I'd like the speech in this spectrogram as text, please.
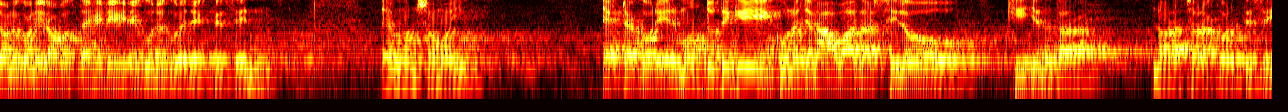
জনগণের অবস্থা হেঁটে হেঁটে ঘুরে ঘুরে দেখতেছেন, এমন সময় একটা গড়ের মধ্য থেকে কোনো যেন আওয়াজ আসছিল, কি যেন তারা নড়াচড়া করতেছে।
